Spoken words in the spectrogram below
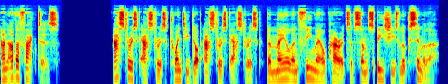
and other factors. Asterisk asterisk 20 dot asterisk asterisk The male and female parrots of some species look similar,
